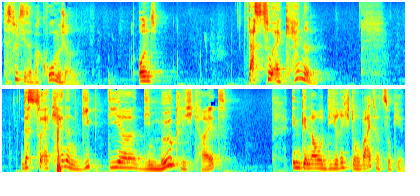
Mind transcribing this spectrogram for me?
das fühlt sich aber komisch an. Und das zu erkennen, das zu erkennen, gibt dir die Möglichkeit, in genau die Richtung weiterzugehen.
